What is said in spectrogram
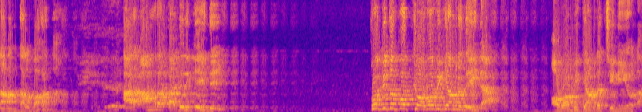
নানান তাল বাহানা আর আমরা তাদেরকেই দেই। প্রকৃতপক্ষে অভাবীকে আমরা দেই না। অভাবীকে আমরা চিনিও না।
